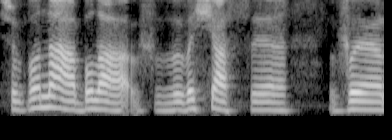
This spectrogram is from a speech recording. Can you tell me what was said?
щоб вона була весь час е, в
